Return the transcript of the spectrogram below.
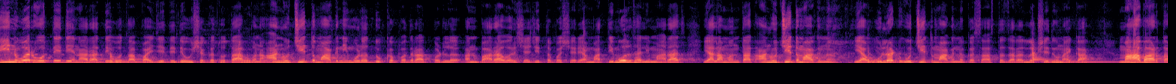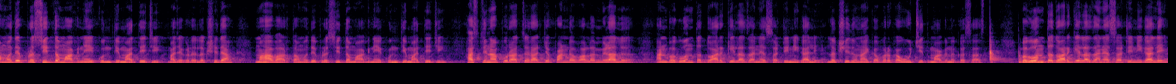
तीन वर होते देणारा देव होता पाहिजे ते देऊ शकत होता. पण अनुचित मागणीमुळं दुःख पदरात पडलं आणि बारा वर्षाची तपश्चर्या मातीमोल झाली महाराज. याला म्हणतात अनुचित मागणं. या उलट उचित मागणं कसं असतं जरा लक्ष देऊन ऐका. महाभारतामध्ये प्रसिद्ध मागणी आहे कुंती मातेची. माझ्याकडे लक्ष द्या. महाभारतामध्ये प्रसिद्ध मागणी आहे कुंती मातेची. हस्तिनापुराचं राज्य पांडवाला मिळालं आणि भगवंत द्वारकेला जाण्यासाठी निघाले. लक्ष देऊन ऐका बरं का उचित मागणं कसं असतं. भगवंत द्वारकेला जाण्यासाठी निघाले.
